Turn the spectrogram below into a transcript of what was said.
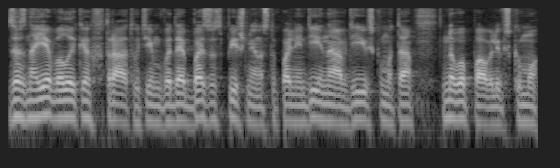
зазнає великих втрат. Утім, веде безуспішні наступальні дії на Авдіївському та Новопавлівському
